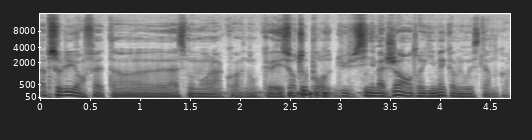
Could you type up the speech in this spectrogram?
absolue en fait hein, à ce moment-là, quoi. Donc et surtout pour du cinéma de genre entre guillemets comme le western, quoi.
